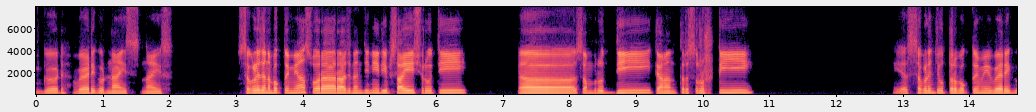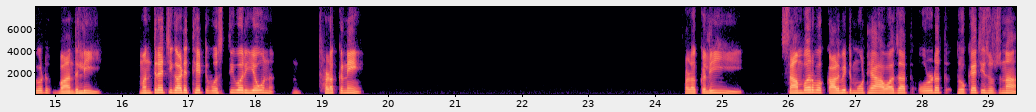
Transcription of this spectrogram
good very good nice nice सगळेजण बघतोय मी हा. स्वरा राजनंदिनी दीपसाई श्रुती अं, समृद्धी त्यानंतर सृष्टी येस सगळ्यांचे उत्तर बघतोय मी. व्हेरी गुड बांधली. मंत्र्याची गाडी थेट वस्तीवर येऊन थडकणे. थडकली. सांबर व काळवीट मोठ्या आवाजात ओरडत धोक्याची सूचना.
